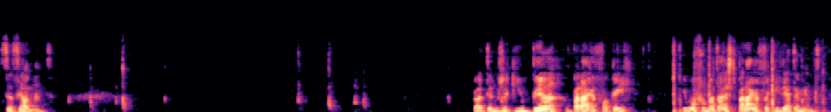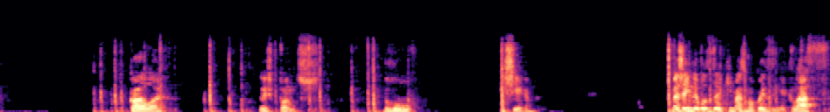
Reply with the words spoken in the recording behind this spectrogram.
essencialmente. Agora temos aqui um P, um parágrafo, ok? E vou formatar este parágrafo aqui diretamente. Cola, dois pontos, blue e chega-me. Mas ainda vou dizer aqui mais uma coisinha. Classe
